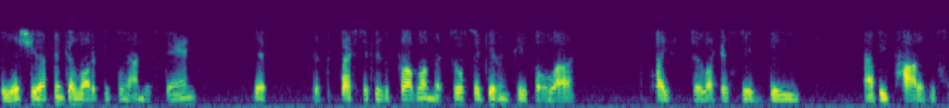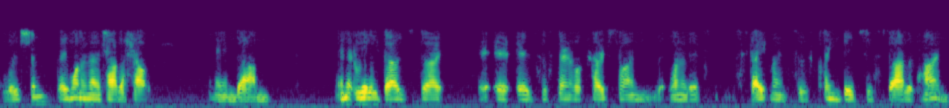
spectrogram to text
the issue. I think a lot of people understand that the plastic is a problem. It's also giving people uh, a place to, like I said, be uh, be part of the solution. They want to know how to help, and um, and it really does. Uh, as Sustainable Coastline, one of its statements is clean beaches start at home.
